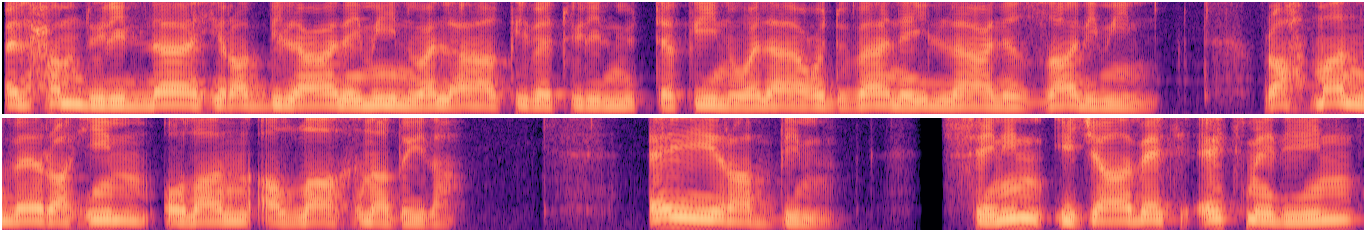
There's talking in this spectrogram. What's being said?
Elhamdülillahi Rabbil alemin vel akibetu lil muttakin ve la udvane illa alel zalimin. Rahman ve Rahim olan Allah'ın adıyla. Ey Rabbim! Senin icabet etmediğin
